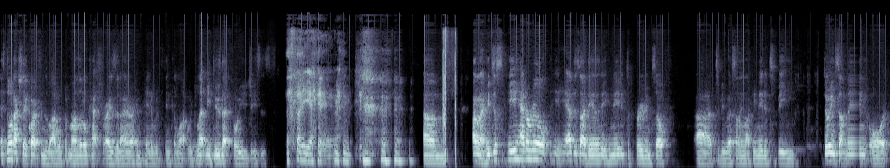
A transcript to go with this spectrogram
It's not actually a quote from the Bible, but my little catchphrase that I reckon Peter would think a lot would let me do that for you, Jesus. yeah. um, I don't know. He just he had a real he had this idea that he needed to prove himself uh, to be worth something. Like he needed to be doing something or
